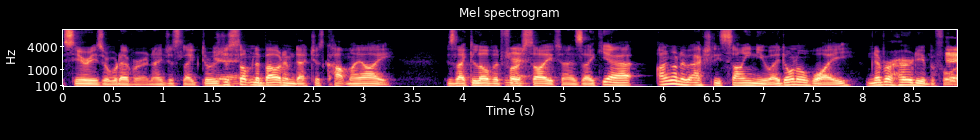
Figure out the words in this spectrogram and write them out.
series or whatever, and I just like there was just something about him that just caught my eye. It's like love at first sight, and I was like, yeah, I'm gonna actually sign you. I don't know why. I've never heard of you before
